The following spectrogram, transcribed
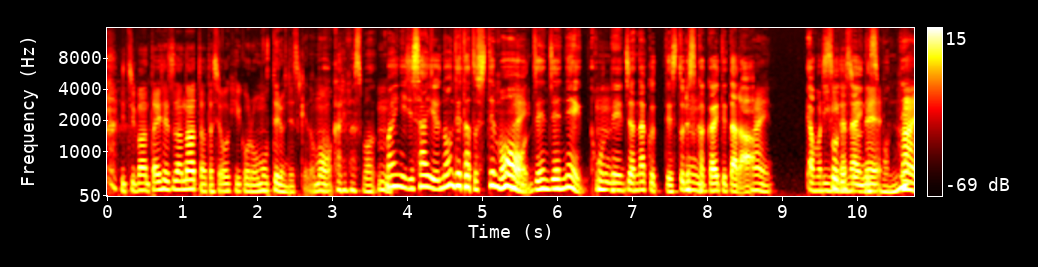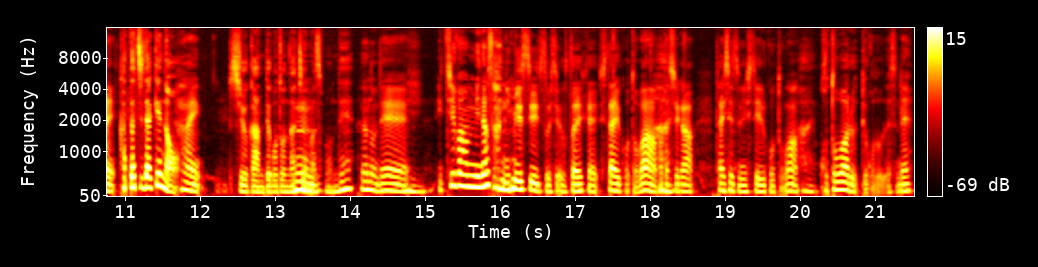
一番大切だなって私は日頃思ってるんですけども。わかります。もう、うん、毎日左右飲んでたとしても、はい、全然ね本音じゃなくってストレス抱えてたら、はい、あまり意味がないですもんね。ねはい、形だけの習慣ってことになっちゃいますもんね。うん、なので、うん、一番皆さんにメッセージとしてお伝えしたいことは、はい、私が大切にしていることは、はい、断るってことですね。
